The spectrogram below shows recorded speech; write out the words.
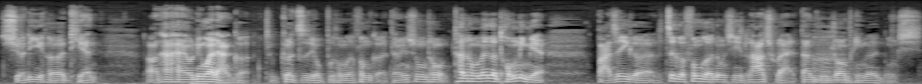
雪莉和甜。然后他还有另外两个，就各自有不同的风格，等于说从他从那个桶里面把这个这个风格的东西拉出来，单独装瓶的东西。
